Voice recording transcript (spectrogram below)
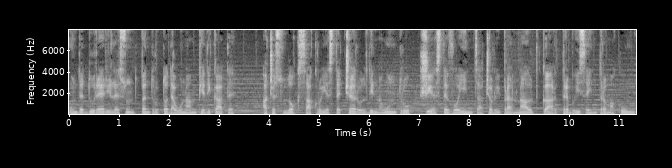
unde durerile sunt pentru totdeauna împiedicate. Acest loc sacru este cerul dinăuntru și este voința celui prea înalt că ar trebui să intrăm acum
